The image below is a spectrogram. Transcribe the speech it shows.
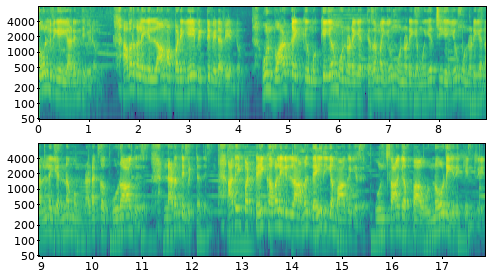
தோல்வியை அடைந்துவிடும். அவர்களை எல்லாம் அப்படியே விட்டுவிட வேண்டும். உன் வாழ்க்கைக்கு முக்கியம் உன்னுடைய திறமையும் உன்னுடைய முயற்சியையும் உன்னுடைய நல்ல எண்ணமும் நடக்கக்கூடாது. நடந்துவிட்டது. அதை பற்றி கவலை இல்லாமல் தைரியமாக இரு. உன் சாயப்பா உன்னோடு இருக்கின்றேன்.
